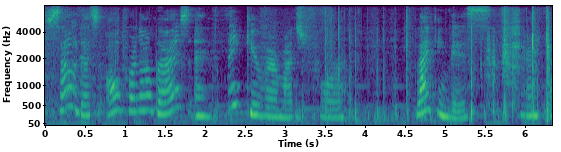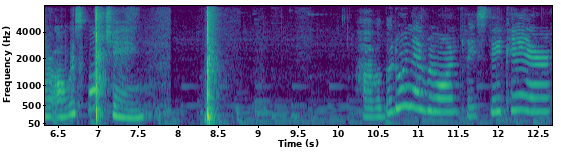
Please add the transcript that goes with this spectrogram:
So that's all for now guys and thank you very much for liking this and for always watching. Have a good one everyone. Please take care.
